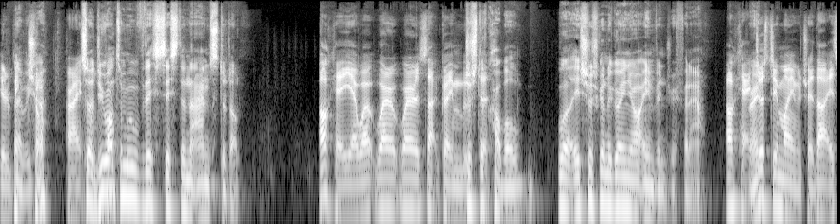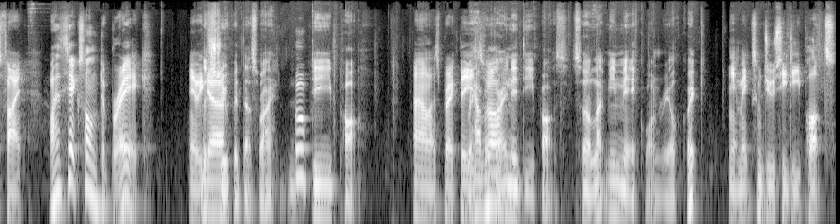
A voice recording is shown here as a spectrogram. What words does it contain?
You're a big chump. go. All right. So do you want to move this system that I'm stood on? Okay. Yeah. Where where where is that going? Just a cobble. Well, it's just gonna go in your inventory for now. Okay. right? Just in my inventory. That is fine. Why does it take so long to break? Here we They're go. stupid. That's why. Boop. Depot. And let's break these We haven't well. got any depots, so let me make one real quick. Yeah. Make some juicy depots.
